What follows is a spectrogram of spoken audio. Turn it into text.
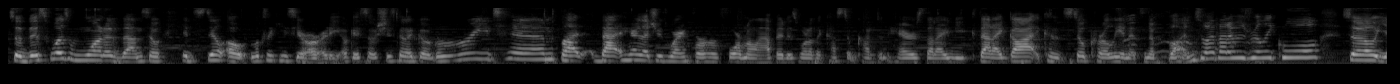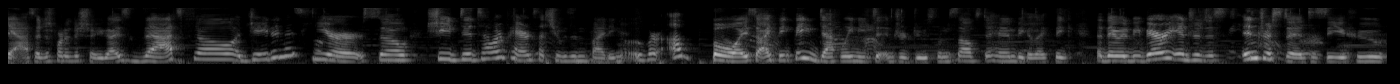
So this was one of them. So it's still, oh, looks like he's here already. Okay, so she's gonna go greet him. But that hair that she's wearing for her formal outfit is one of the custom content hairs that I that I got because it's still curly and it's in a bun. So I thought it was really cool. So yeah, so I just wanted to show you guys that. So Jaden is here. So she did tell her parents that she was inviting over a boy. So I think they definitely need to introduce themselves to him because I think that they would be very inter interested to see who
